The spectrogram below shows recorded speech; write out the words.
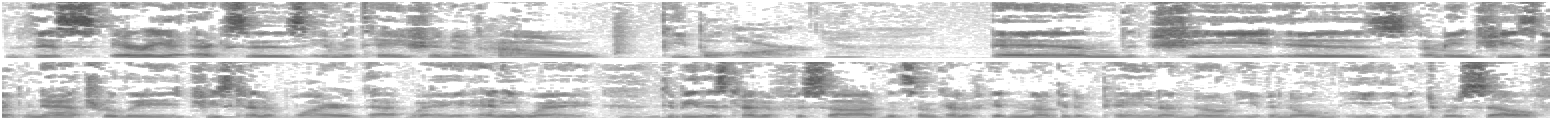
this Area X's imitation of how people are. Yeah. And she is, I mean, she's like naturally, she's kind of wired that way anyway, mm-hmm. to be this kind of facade with some kind of hidden nugget of pain unknown even known, even to herself,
